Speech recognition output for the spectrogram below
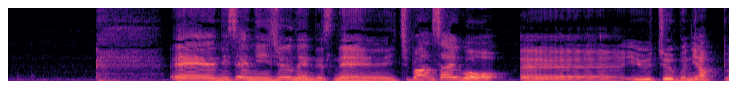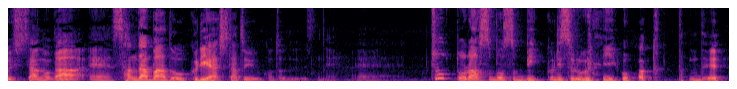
えー、2020年ですね、一番最後、えー、YouTube にアップしたのが、えー、サンダーバードをクリアしたということでですね、えー、ちょっとラスボスびっくりするぐらい弱かったんで、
